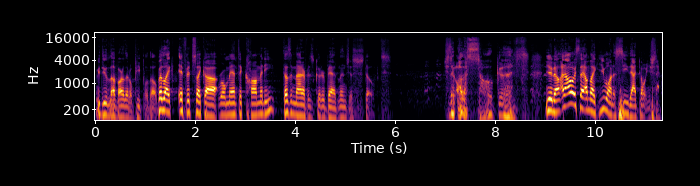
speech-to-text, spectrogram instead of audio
We do love our little people though. But like if it's like a romantic comedy, doesn't matter if it's good or bad, Lynn's just stoked. She's like, oh, that's so good. You know, and I always say, I'm like, you want to see that, don't you? She's like,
